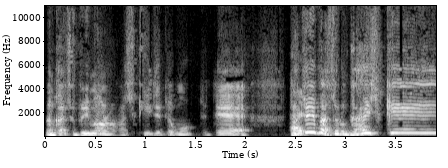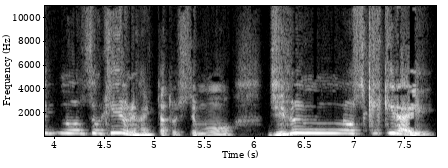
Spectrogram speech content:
なんかちょっと今の話聞いてて思ってて、例えばその外資系のその企業に入ったとしても、自分の好き嫌い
